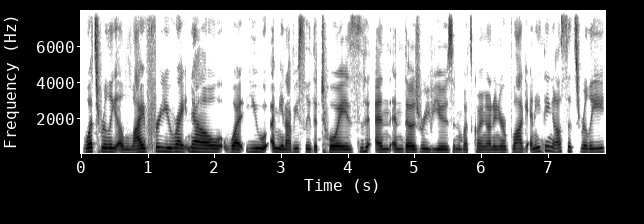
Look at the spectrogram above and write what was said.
what's really alive for you right now what you i mean obviously the toys and and those reviews and what's going on in your blog anything else that's really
